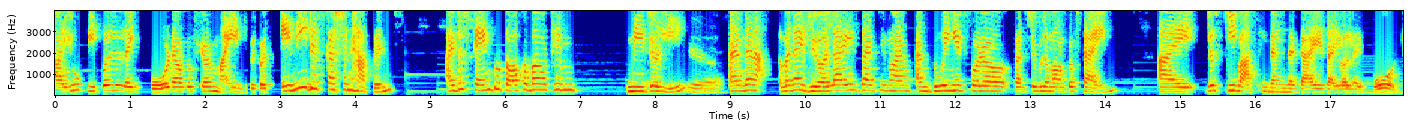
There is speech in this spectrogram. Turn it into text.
are you people like bored out of your mind? Because any discussion happens i just tend to talk about him majorly yeah. and then when i realize that you know i'm, I'm doing it for a considerable amount of time i just keep asking them that guys are you all like bored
